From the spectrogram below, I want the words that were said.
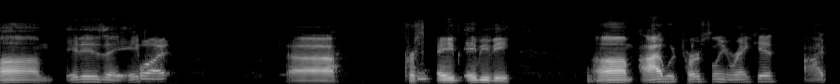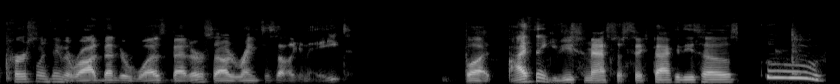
Um, it is a what? uh percent A- ABV. Um, I would personally rank it. I personally think the Rod Bender was better, so I would rank this at like an eight. But I think if you smash a six pack of these hoes, ooh,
